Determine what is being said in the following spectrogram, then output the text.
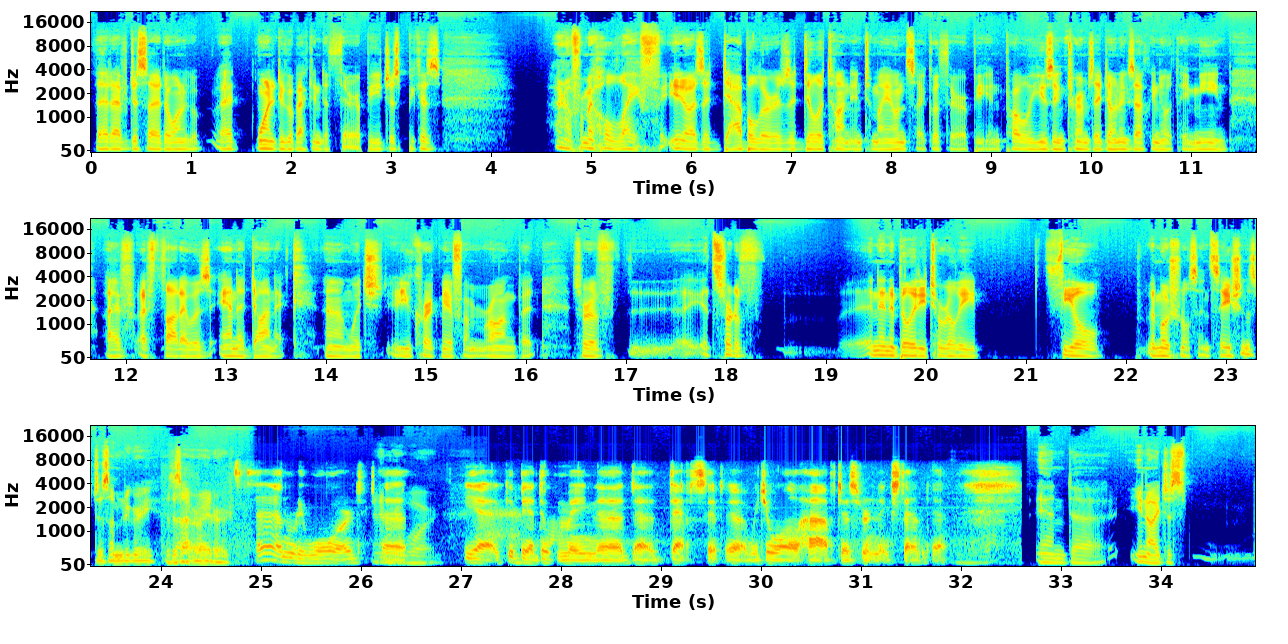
that i've decided i want to go i wanted to go back into therapy just because i don't know for my whole life you know as a dabbler as a dilettante into my own psychotherapy and probably using terms i don't exactly know what they mean i've i've thought i was anhedonic um, which you correct me if i'm wrong but sort of uh, it's sort of an inability to really feel emotional sensations to some degree. Is that right? Or And reward. and uh, reward? Yeah, it could be a dopamine uh, uh, deficit, uh, which you all have to a certain extent. Yeah. And uh, you know, I just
